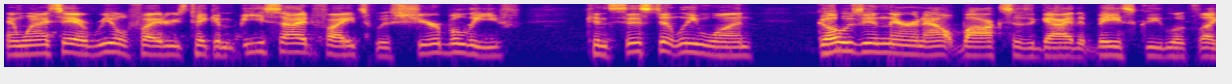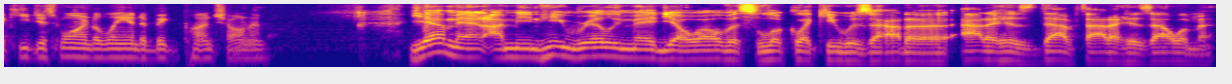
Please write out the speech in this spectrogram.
and when I say a real fighter, he's taken B side fights with sheer belief, consistently won, goes in there and outboxes a guy that basically looked like he just wanted to land a big punch on him. Yeah, man. I mean, he really made Yo Elvis look like he was out of out of his depth, out of his element.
